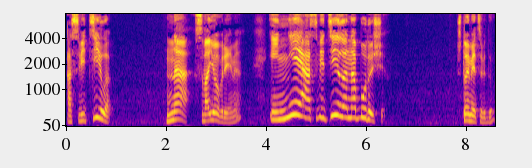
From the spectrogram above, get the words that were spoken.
осветила на свое время и не осветила на будущее. Что имеется в виду?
